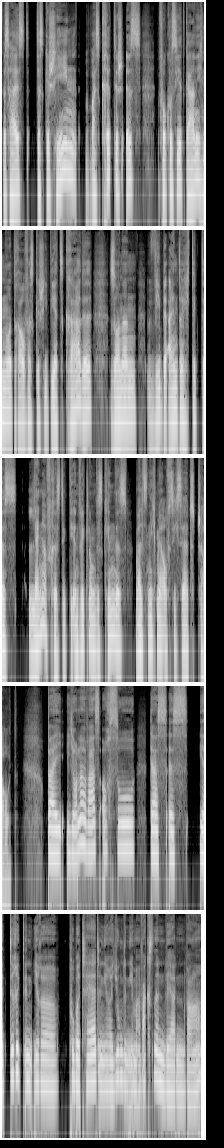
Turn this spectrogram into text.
Das heißt, das Geschehen, was kritisch ist, fokussiert gar nicht nur darauf, was geschieht jetzt gerade, sondern wie beeinträchtigt das längerfristig die Entwicklung des Kindes, weil es nicht mehr auf sich selbst schaut. Bei Jonna war es auch so, dass es ja direkt in ihrer Pubertät, in ihrer Jugend, in ihrem Erwachsenenwerden war.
